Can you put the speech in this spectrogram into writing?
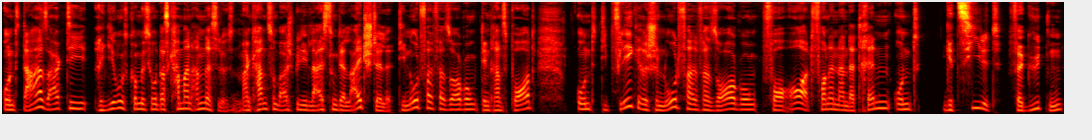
Und da sagt die Regierungskommission, das kann man anders lösen. Man kann zum Beispiel die Leistung der Leitstelle, die Notfallversorgung, den Transport und die pflegerische Notfallversorgung vor Ort voneinander trennen und gezielt vergüten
